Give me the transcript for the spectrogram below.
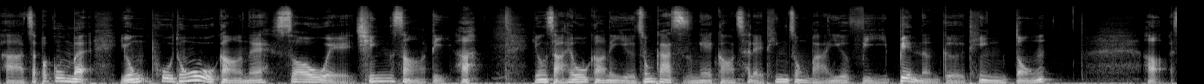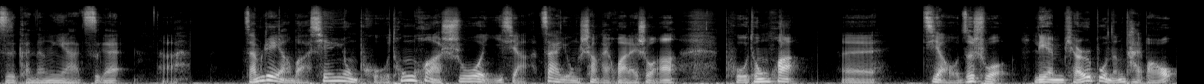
啊，只不过嘛，用普通话讲呢，稍微清爽点哈。用上海话讲呢，有种介字眼讲出来，听众朋友未必能够听懂。好，是可能样子的啊。咱们这样吧，先用普通话说一下，再用上海话来说啊。普通话，呃，饺子说脸皮儿不能太薄，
